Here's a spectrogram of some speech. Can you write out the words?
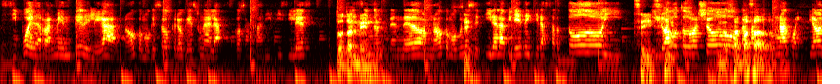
si puede realmente, delegar, ¿no? Como que eso creo que es una de las cosas más difíciles Totalmente. Siendo emprendedor, ¿no? Como que uno se tira la pileta y quiere hacer todo y, lo hago todo yo. Nos ha pasado. Por una cuestión,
